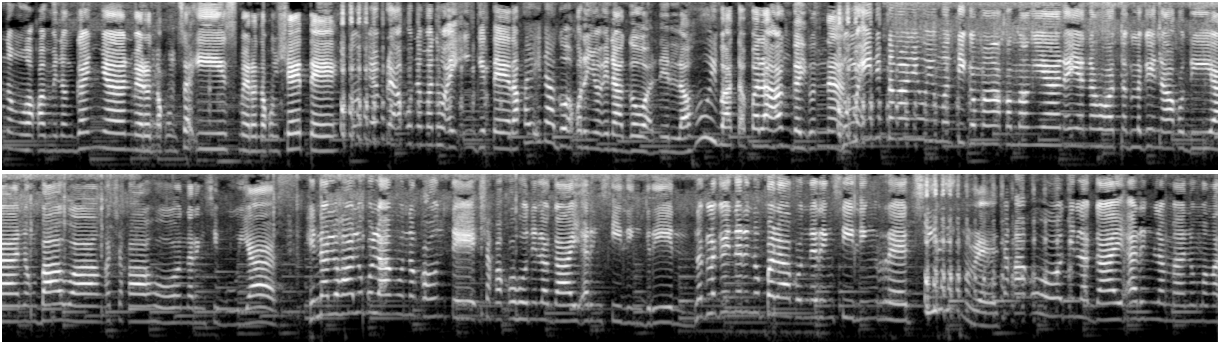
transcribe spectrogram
nanguha kami ng ganyan, meron akong 6, meron akong 7 syempre ako naman ho ay inggitera, kaya inagawa ko rin yung inagawa nila. Huy, bata pala ang gayon na. Mainit na nga niyo yung mantika mga kamangyan, ayan na ho, at naglagay na ako diyan ng bawang, at saka ho, na ring sibuyas. Hinalo-halo ko lang ho ng kaunti, saka ko ho nilagay aring siling green. Naglagay na rin ho pala ako na ring siling red, siling red. Saka ko ho nilagay aring laman ng mga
